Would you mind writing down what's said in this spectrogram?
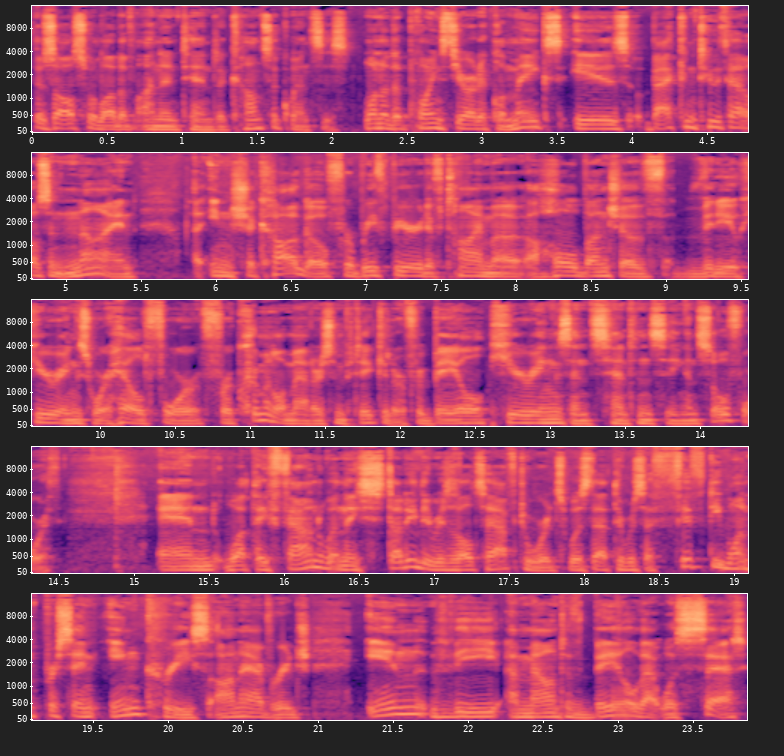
there's also a lot of unintended consequences. One of the points the article makes is back in 2009, uh, in Chicago, for a brief period of time, a, a, whole bunch of video hearings were held for, for criminal matters in particular, for bail hearings and sentencing and so forth. And what they found when they studied the results afterwards was that there was a 51% increase on average in the amount of bail that was set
